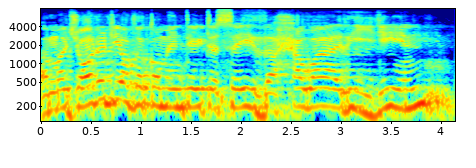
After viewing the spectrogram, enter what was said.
A majority of the commentators say the Hawariyin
